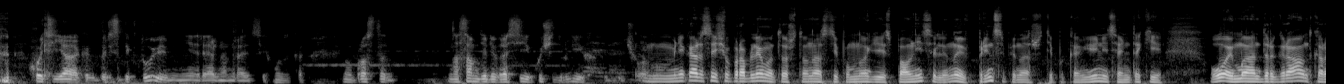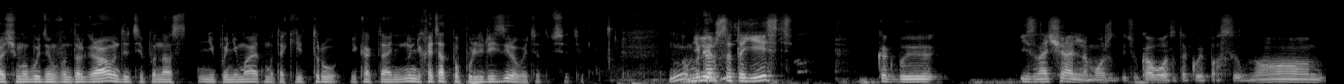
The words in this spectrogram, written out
Хоть я как бы респектую, и мне реально нравится их музыка, но просто на самом деле в России куча других чуваков. Мне кажется, еще проблема то, что у нас, типа, многие исполнители, ну и, в принципе, наши, типа, комьюнити, они такие, ой, мы андерграунд, короче, мы будем в андерграунде, типа, нас не понимают, мы такие true. И как-то они, ну, не хотят популяризировать это все, типа. Ну, ну, мне кажется, это есть как бы изначально, может быть, у кого-то такой посыл, но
